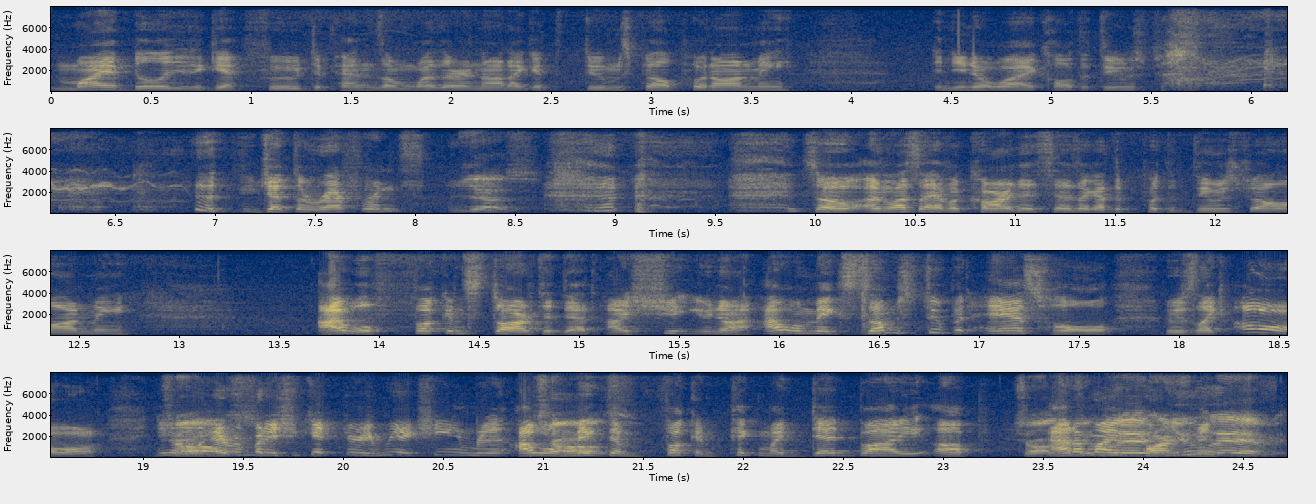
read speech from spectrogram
my ability to get food depends on whether or not i get the doom spell put on me and you know why i call it the doom spell you get the reference Yes. So unless I have a card that says I got to put the doom spell on me, I will fucking starve to death. I shit you not. I will make some stupid asshole who's like, oh, you know, everybody should get their reaction. I will Charles. make them fucking pick my dead body up Charles, out of my live, apartment. You live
